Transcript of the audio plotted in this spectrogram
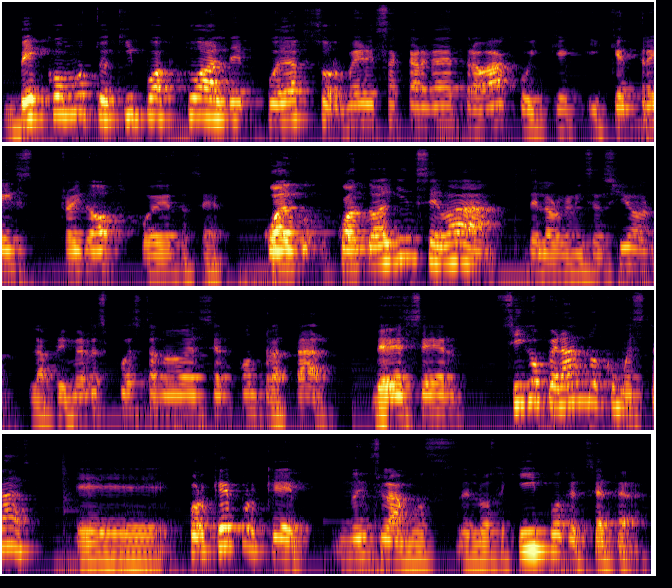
Ve cómo tu equipo actual puede absorber esa carga de trabajo y qué, y qué trade-offs puedes hacer. Cuando, cuando alguien se va de la organización, la primera respuesta no debe ser contratar, debe ser sigue operando como estás. Eh, ¿Por qué? Porque no inflamos los equipos, etcétera.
